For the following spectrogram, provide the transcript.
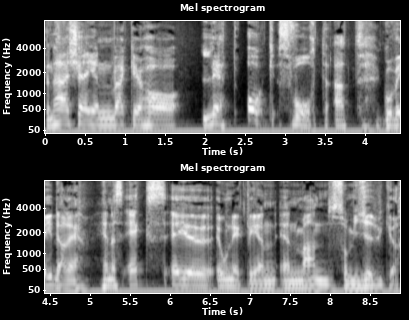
Den här tjejen verkar ha lätt och svårt att gå vidare. Hennes ex är ju onekligen en man som ljuger.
